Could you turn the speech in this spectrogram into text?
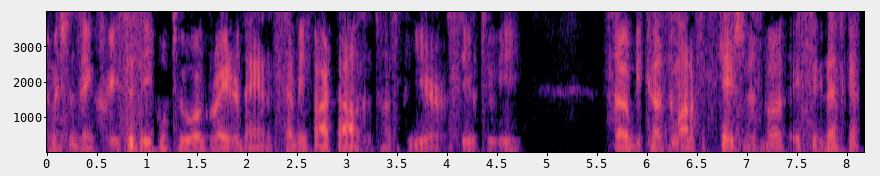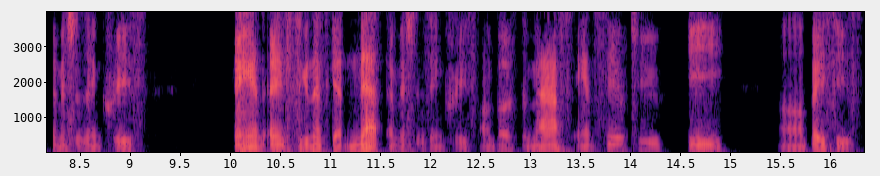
emissions increase is equal to or greater than 75,000 tons per year CO2e. So because the modification is both a significant emissions increase and a significant net emissions increase on both the mass and CO2e CO2e uh, bases,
